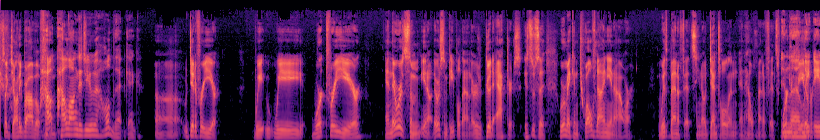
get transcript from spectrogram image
It's like Johnny Bravo. Mm-hmm. How how long did you hold that gig? We did it for a year. We we worked for a year, and there was some you know there were some people down there. Good actors. This was a we were making twelve ninety an hour with benefits, you know, dental and, and health benefits. In Working the late univer-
